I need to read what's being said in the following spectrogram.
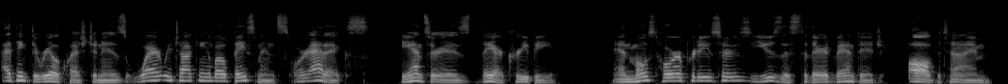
I think the real question is, why are we talking about basements or attics? The answer is, they are creepy. And most horror producers use this to their advantage all the time.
